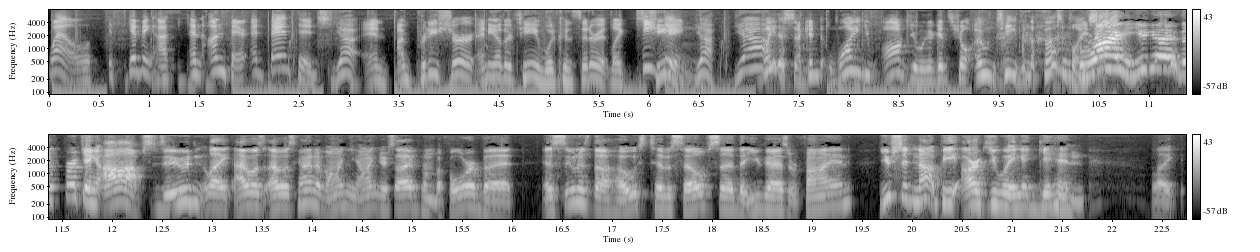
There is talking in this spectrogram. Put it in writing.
Well, it's giving us an unfair advantage. Yeah, and I'm pretty sure any other team would consider it like cheating. Cheating. Yeah, yeah. Wait a second, why are you arguing against your own team in the first place? Right, you guys are freaking ops, dude. Like I was, I was kind of on on your side from before, but as soon as the host himself said that you guys are fine, you should not be arguing again. Like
